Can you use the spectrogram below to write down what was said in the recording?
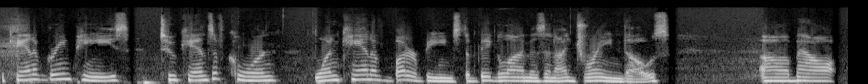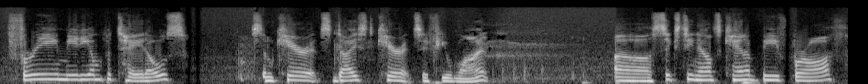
A can of green peas, two cans of corn, one can of butter beans, the big limas, and I drain those. Uh, about three medium potatoes, some carrots, diced carrots if you want, a 16 ounce can of beef broth,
